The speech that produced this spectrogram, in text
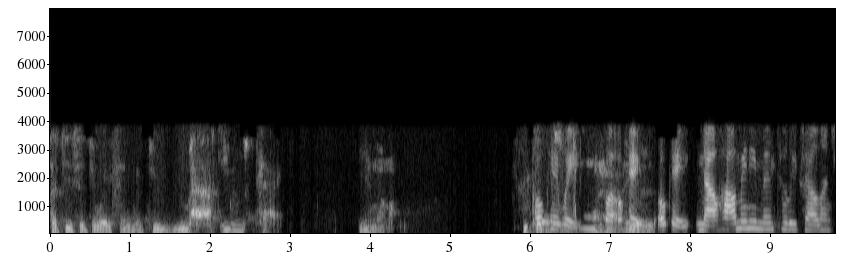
touchy situations that you you have to use tact. You know. Because, Okay, wait. But okay, okay. Now, how many mentally challenged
